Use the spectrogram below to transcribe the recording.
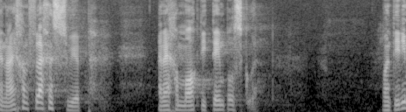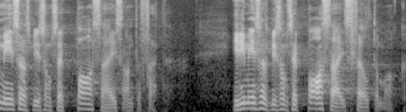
en hy gaan vlegge sweep en hy gaan maak die tempel skoon. Want hierdie mense was besig om sy pa se huis aan te vat. Hierdie mense was besig om sy pa se huis vuil te maak.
